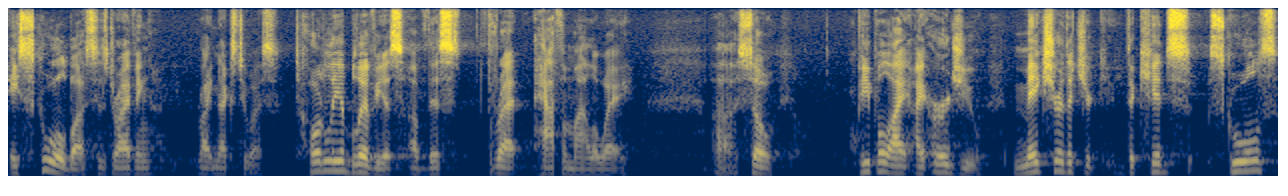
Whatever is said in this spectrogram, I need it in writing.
a school bus is driving right next to us, totally oblivious of this threat half a mile away. Uh, so, people, I, I urge you, make sure that your, the kids' schools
